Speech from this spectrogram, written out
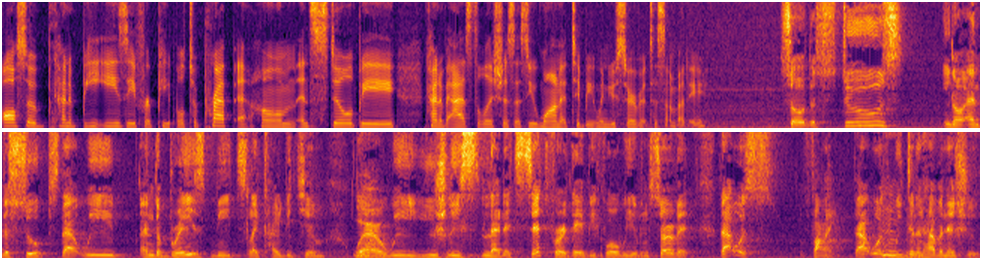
also kind of be easy for people to prep at home and still be kind of as delicious as you want it to be when you serve it to somebody? So the stews, you know, and the soups that we and the braised meats like kalbichim, where Yeah. we usually let it sit for a day before we even serve it. That was fine. That was we didn't have an issue.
